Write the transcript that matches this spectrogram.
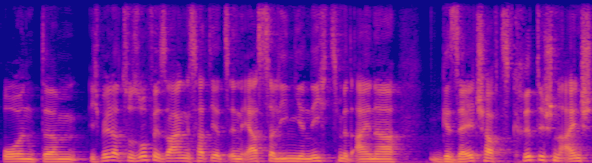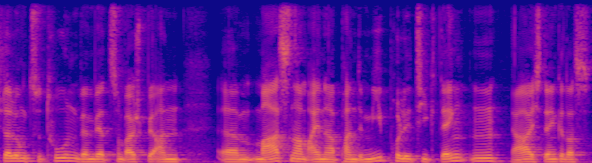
Und ähm, ich will dazu so viel sagen, es hat jetzt in erster Linie nichts mit einer gesellschaftskritischen Einstellung zu tun, wenn wir zum Beispiel an ähm, Maßnahmen einer Pandemiepolitik denken. Ja, ich denke, dass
